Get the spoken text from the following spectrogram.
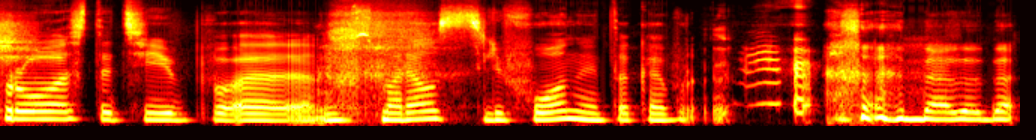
Просто, типа, э, смотрела с телефона и такая... Да-да-да.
